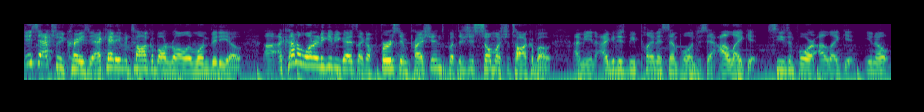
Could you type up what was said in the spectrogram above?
it's actually crazy. I can't even talk about it all in one video. Uh, I kind of wanted to give you guys like a first impressions, but there's just so much to talk about. I mean, I could just be plain and simple and just say, I like it. Season 4, I like it. You know,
